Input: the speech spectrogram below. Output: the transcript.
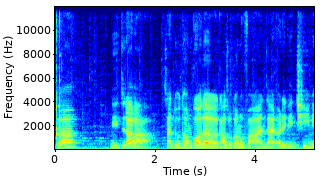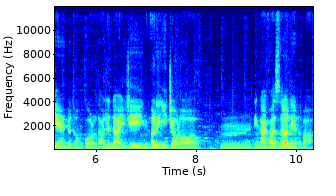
对啊，你知道吧？三读通过的高速公路法案在二零零七年就通过了，到现在已经二零一九了，嗯，应该快十二年了吧？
